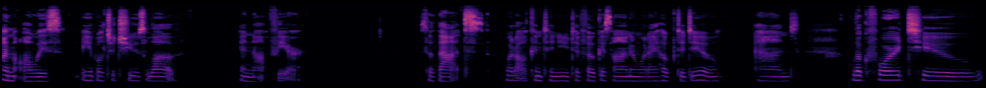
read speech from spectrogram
I'm always able to choose love and not fear. So that's what I'll continue to focus on and what I hope to do. And look forward to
